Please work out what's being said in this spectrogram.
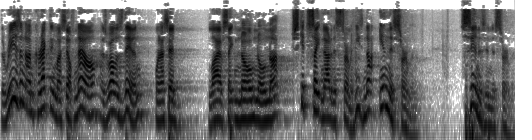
The reason I'm correcting myself now, as well as then, when I said, lie of Satan, no, no, not, just get Satan out of this sermon. He's not in this sermon. Sin is in this sermon.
